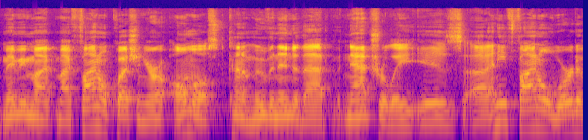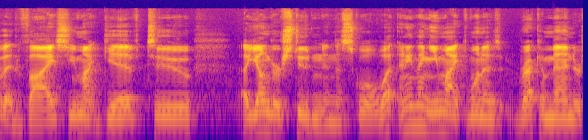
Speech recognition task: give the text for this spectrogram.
Maybe my, my final question, you're almost kind of moving into that naturally, is uh, any final word of advice you might give to a younger student in the school, what anything you might want to recommend or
